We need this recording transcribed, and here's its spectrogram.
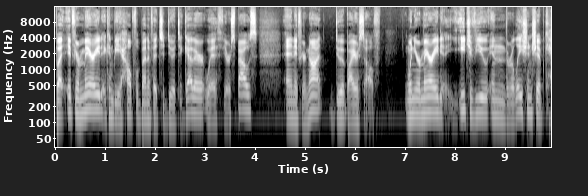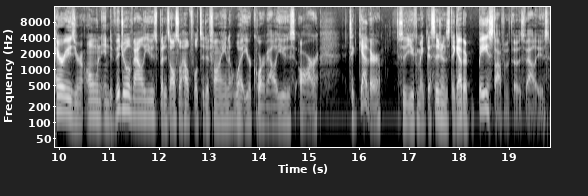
But if you're married, it can be a helpful benefit to do it together with your spouse. And if you're not, do it by yourself. When you're married, each of you in the relationship carries your own individual values, but it's also helpful to define what your core values are together so that you can make decisions together based off of those values.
